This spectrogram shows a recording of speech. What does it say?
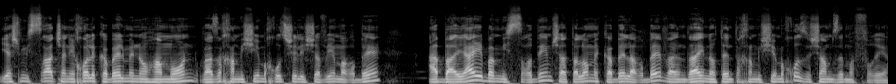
יש משרד שאני יכול לקבל ממנו המון, ואז ה-50% שלי שווים הרבה. הבעיה היא במשרדים שאתה לא מקבל הרבה ועדיין נותן את ה-50%, ושם זה מפריע.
